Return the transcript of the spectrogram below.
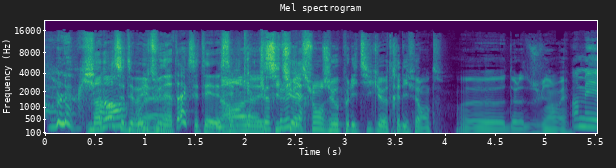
Non, non, c'était pas du tout une attaque, c'était. cas, euh, situation géopolitique euh, très différente euh, de là d'où je viens, ouais. Non mais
